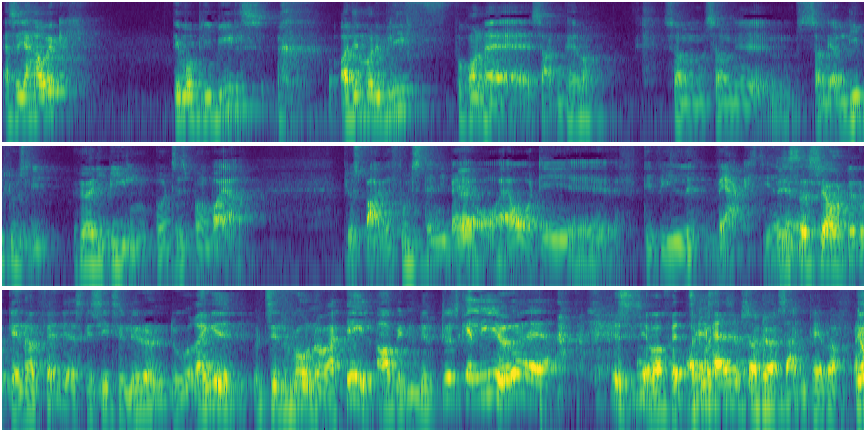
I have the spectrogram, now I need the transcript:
Altså, jeg har jo ikke... Det må blive Beatles, og det må det blive på grund af Sgt. Pepper, som, som, øh, som jeg lige pludselig hørte i bilen på et tidspunkt, hvor jeg blev sparket fuldstændig bagover ja. over det, øh, det vilde værk, de havde Det er lavet. så sjovt, at du genopfandt det. Jeg skal sige til lytterne, du ringede på telefonen og var helt op i den. Du skal lige høre her. Det synes jeg var Og fantastisk. du havde jo så hørt Sgt. Pepper. Jo,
